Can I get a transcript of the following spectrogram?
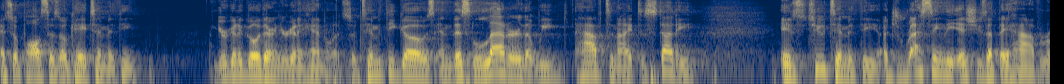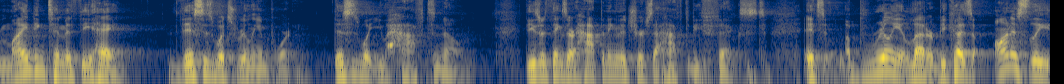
And so Paul says, Okay, Timothy, You're going to go there and you're going to handle it. So Timothy goes, and this letter that we have tonight to study is to Timothy, addressing the issues that they have, reminding Timothy, hey, this is what's really important. This is what you have to know. These are things that are happening in the church that have to be fixed. It's a brilliant letter because honestly,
